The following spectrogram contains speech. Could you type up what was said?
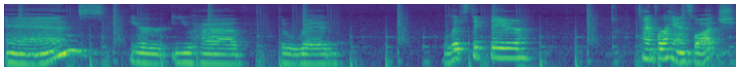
And here you have the red lipstick there. Time for a hand swatch.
